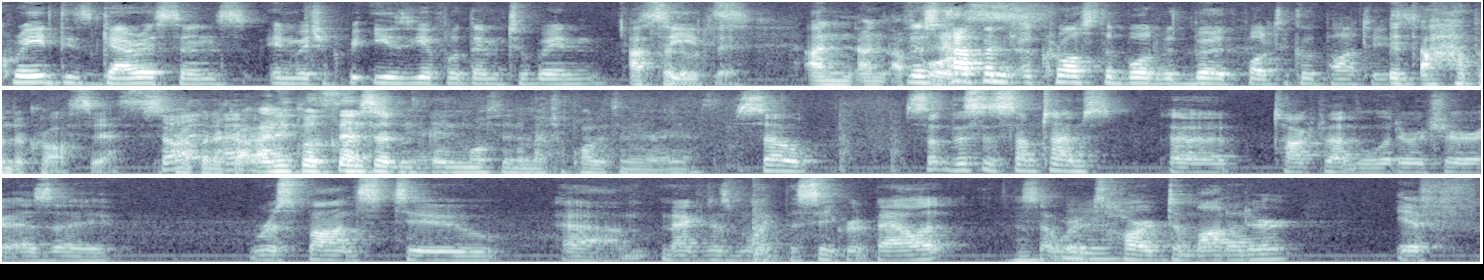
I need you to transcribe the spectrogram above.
create these garrisons in which it would be easier for them to win Absolutely, seats. and and of This course, happened across the board with both political parties. It uh, happened across, yes. So it happened I- I across. have and it was centered here. in mostly in the metropolitan area. Yes. So, so this is sometimes uh, talked about in the literature as a response to um, mechanism like the secret ballot. So where it's hard to monitor if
